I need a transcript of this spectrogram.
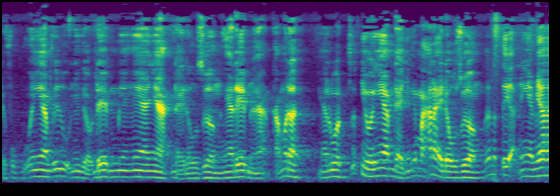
để phục vụ anh em. Ví dụ như kiểu đêm nghe, nhạc để đầu giường nghe đêm chẳng hạn. Cắm vào đây nghe luôn. Rất nhiều anh em để những cái mã này đầu giường rất là tiện anh em nhé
